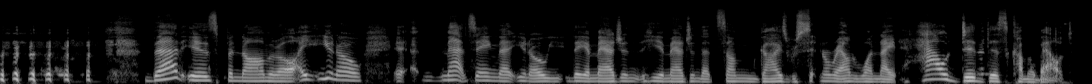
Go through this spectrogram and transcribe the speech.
That is phenomenal. I, you know, eh, Matt saying that, you know, they imagined, he imagined that some guys were sitting around one night. How did this come about?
